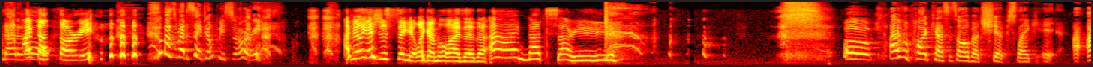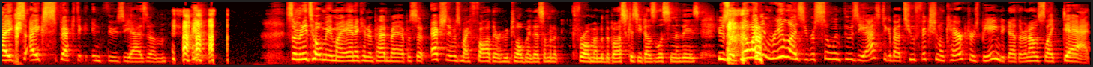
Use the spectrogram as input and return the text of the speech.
not at all. I'm not sorry. I was about to say, don't be sorry. I feel like I should just sing it like I'm Eliza. The I'm not sorry. Oh, I have a podcast that's all about ships. Like, it, I, I, I expect enthusiasm. Somebody told me in my Anakin and Padme episode. Actually, it was my father who told me this. I'm going to throw him under the bus because he does listen to these. He was like, "No, I didn't realize you were so enthusiastic about two fictional characters being together." And I was like, "Dad,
